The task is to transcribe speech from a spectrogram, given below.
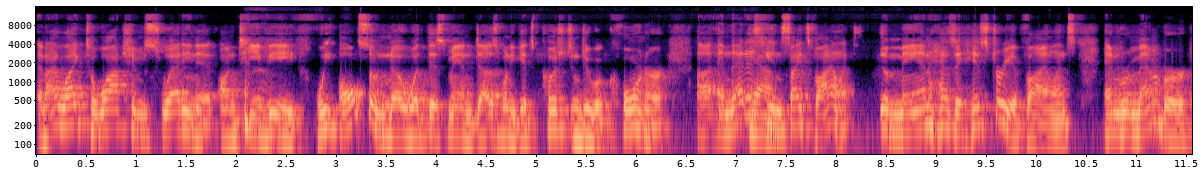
and I like to watch him sweating it on TV, we also know what this man does when he gets pushed into a corner, uh, and that is yeah. he incites violence the man has a history of violence. And remember,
